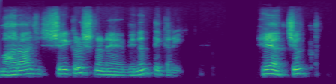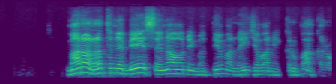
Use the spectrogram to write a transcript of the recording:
મહારાજ શ્રી કૃષ્ણને વિનંતી કરી, હે અચ્યુત, મારા રથને બે સેનાઓની મધ્યમાં લઈ જવાની કૃપા કરો.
